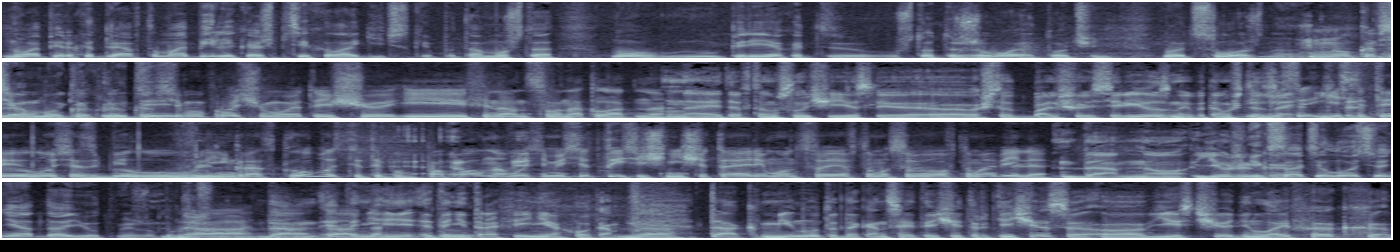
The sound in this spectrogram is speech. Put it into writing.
ну, во-первых, и для автомобилей, конечно, психологически. Потому что, ну, переехать что-то живое, это очень, ну, это сложно ну, ко всему, для многих ко, людей. Ко всему прочему, это еще и финансово накладно. На это в том случае, если э, что-то большое, серьезное, потому что... Если, за... если ты лося сбил в Ленинградской области, ты попал на 80 тысяч, не считая ремонт своего, своего автомобиля автомобиля. Да, но ежика... И, кстати, лося не отдают, между прочим. Да, Да, да, это, да, не, да. это не трофей, не охота. Да. Так, минута до конца этой четверти часа. Э, Есть еще один лайфхак.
